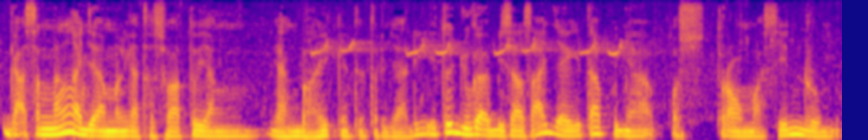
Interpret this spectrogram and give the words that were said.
nggak seneng aja melihat sesuatu yang yang baik itu terjadi. Itu juga bisa saja kita punya post trauma syndrome.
